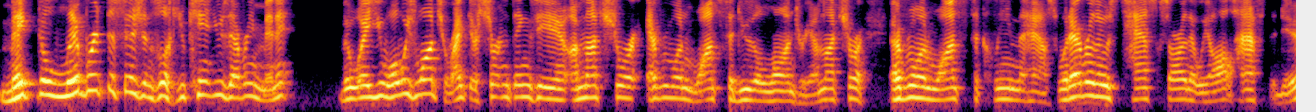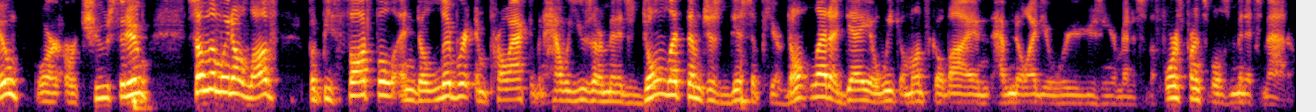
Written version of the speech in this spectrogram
Make deliberate decisions. Look, you can't use every minute the way you always want to, right? There's certain things. I'm not sure everyone wants to do the laundry. I'm not sure everyone wants to clean the house. Whatever those tasks are that we all have to do or, or choose to do, some of them we don't love, but be thoughtful and deliberate and proactive in how we use our minutes. Don't let them just disappear. Don't let a day, a week, a month go by and have no idea where you're using your minutes. So the fourth principle is minutes matter.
